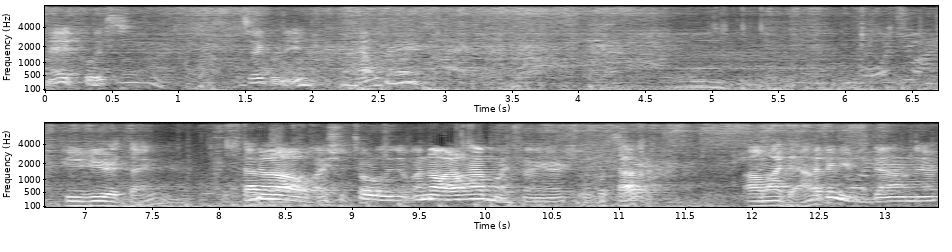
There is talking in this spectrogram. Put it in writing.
grenade, please. Is that a grenade? I have a grenade? Did you do your thing? No, I should totally do. No, I don't have my thing actually. What's Sorry. happening? Oh, am I down? I think you're just down there. I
